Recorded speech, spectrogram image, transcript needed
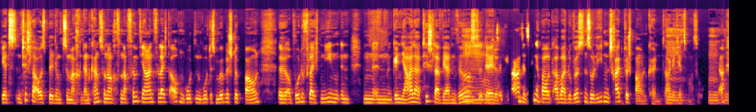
jetzt eine Tischlerausbildung zu machen. Dann kannst du nach, nach fünf Jahren vielleicht auch ein, gut, ein gutes Möbelstück bauen, äh, obwohl du vielleicht nie ein, ein, ein genialer Tischler werden wirst, mhm, der jetzt irgendwie Wahnsinns Dinge baut, aber du wirst einen soliden Schreibtisch bauen können, sage mhm. ich jetzt mal so. Mhm, ja? Okay.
